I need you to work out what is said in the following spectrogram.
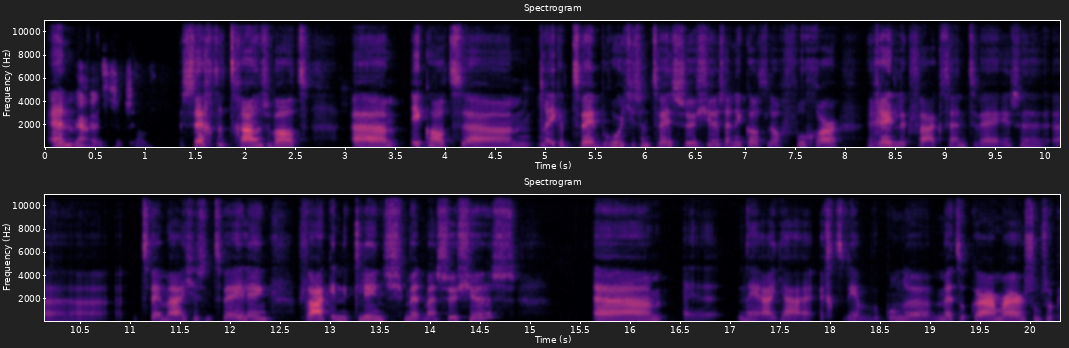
En ja het is ook zo. zegt het trouwens wat. Ehm, ik, had, ehm, nee, ik heb twee broertjes en twee zusjes. En ik had nog vroeger redelijk vaak zijn twee, is een, eh, twee meisjes, een tweeling. Vaak in de clinch met mijn zusjes. Ehm, eh, nou ja, ja, echt, ja, we konden met elkaar, maar soms ook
